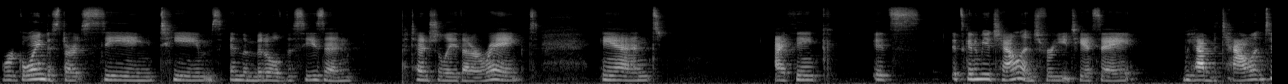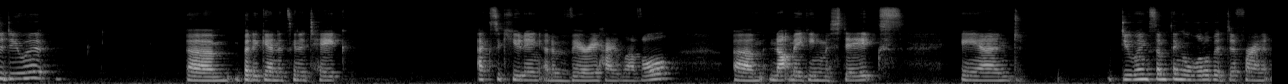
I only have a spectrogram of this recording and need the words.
we're going to start seeing teams in the middle of the season potentially that are ranked. And i think it's it's going to be a challenge for utsa we have the talent to do it. Um, but again it's going to take executing at a very high level um, not making mistakes. And doing something a little bit different,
